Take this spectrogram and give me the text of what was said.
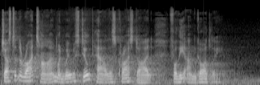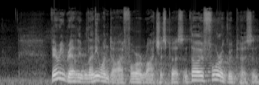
just at the right time, when we were still powerless, Christ died for the ungodly. Very rarely will anyone die for a righteous person, though for a good person,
